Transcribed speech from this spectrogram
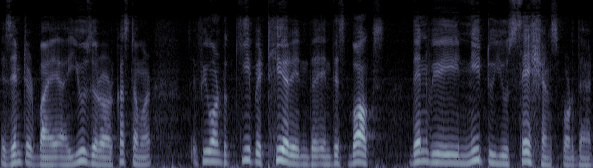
is entered by a user or customer if you want to keep it here in the in this box then we need to use sessions for that.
